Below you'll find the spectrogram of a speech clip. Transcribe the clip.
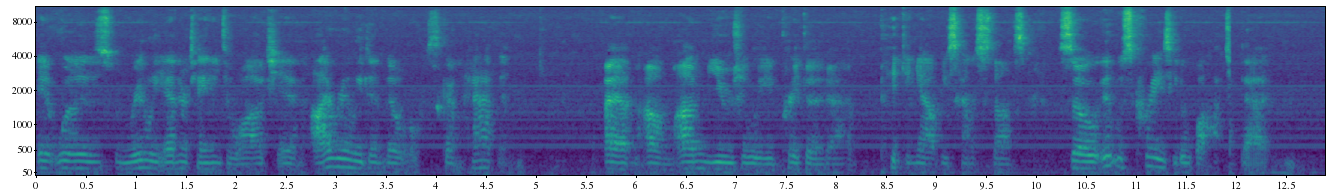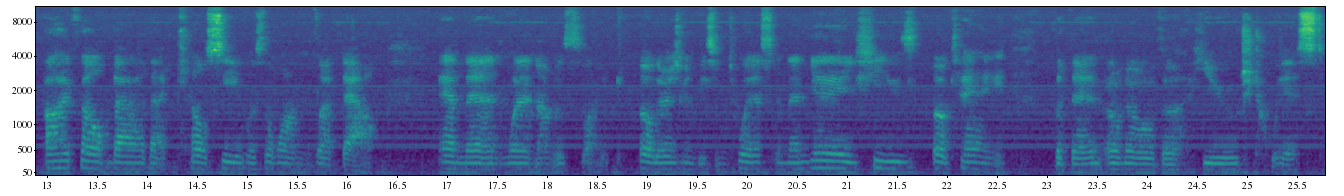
It was really entertaining to watch, and I really didn't know what was going to happen. I, um, I'm usually pretty good at picking out these kind of stuffs, so it was crazy to watch that. I felt bad that Kelsey was the one left out. And then when I was like, oh, there's going to be some twist, and then, yay, she's okay. But then, oh no, the huge twist.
